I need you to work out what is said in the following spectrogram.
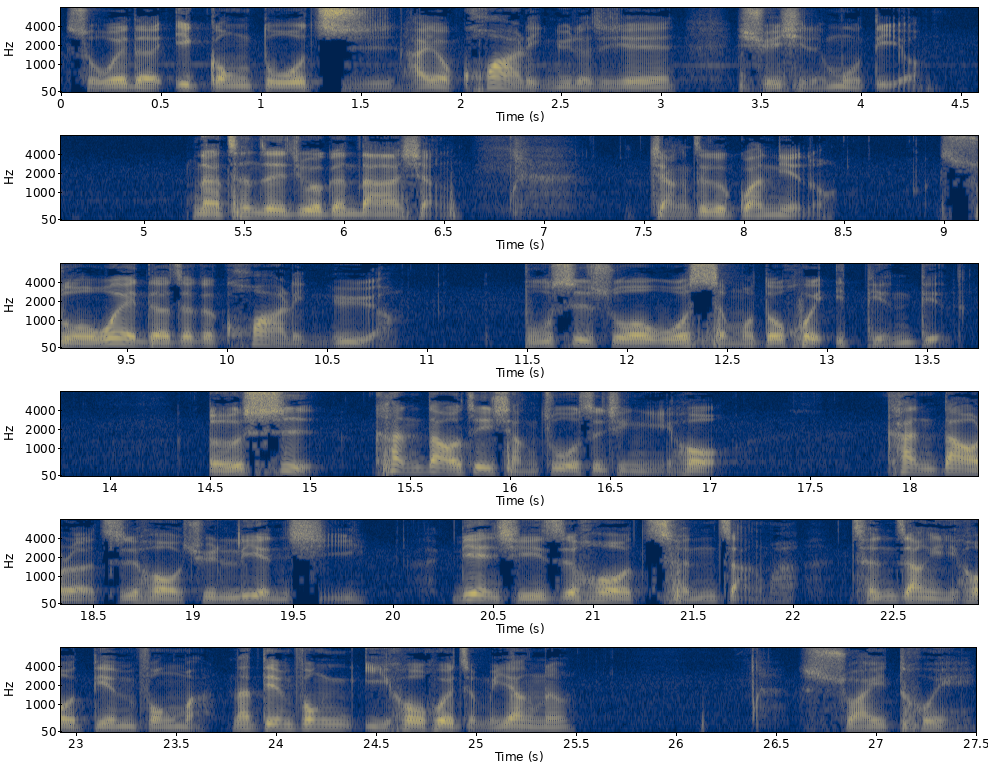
所谓的一工多职，还有跨领域的这些学习的目的哦。那趁这机会跟大家想讲这个观念哦。所谓的这个跨领域啊，不是说我什么都会一点点，而是看到自己想做的事情以后，看到了之后去练习，练习之后成长嘛，成长以后巅峰嘛。那巅峰以后会怎么样呢？衰退，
